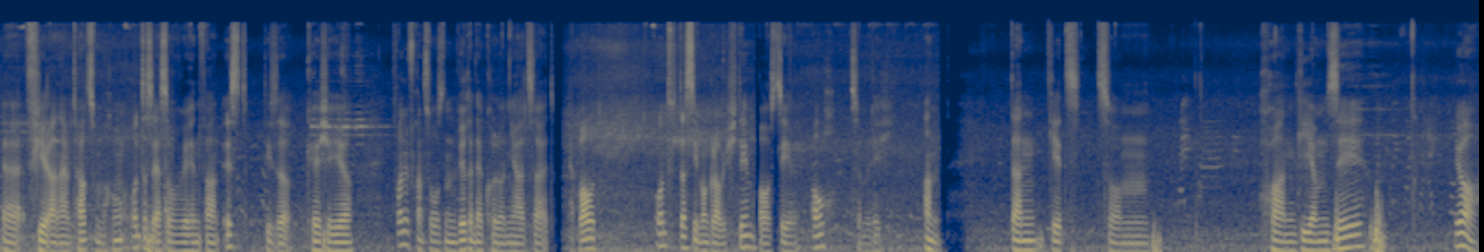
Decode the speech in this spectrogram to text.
äh, viel an einem Tag zu machen. Und das erste, wo wir hinfahren, ist diese Kirche hier von den Franzosen während der Kolonialzeit erbaut. Und das sieht man, glaube ich, dem Baustil auch ziemlich an. Dann geht's zum Juan Guillaume See. Ja,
